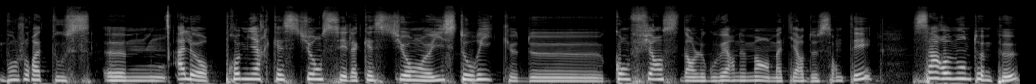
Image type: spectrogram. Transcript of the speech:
Bonjour à tous. alors, première question, c'est la question historique de confiance dans le gouvernement en matière de santé. Ça remonte un peu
